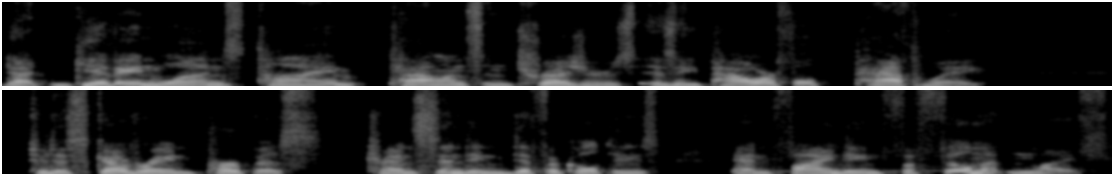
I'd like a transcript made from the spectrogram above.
that giving one's time, talents, and treasures is a powerful pathway to discovering purpose, transcending difficulties, and finding fulfillment in life.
